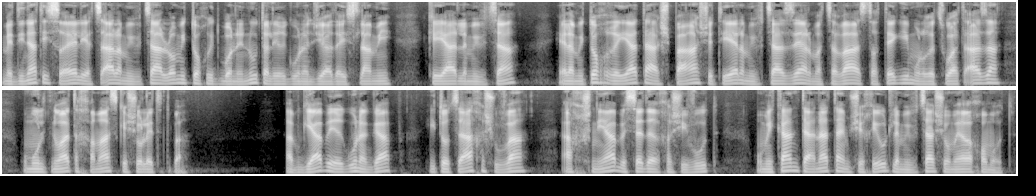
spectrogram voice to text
מדינת ישראל יצאה למבצע לא מתוך התבוננות על ארגון הג'יהאד האסלאמי כיעד למבצע, אלא מתוך ראיית ההשפעה שתהיה למבצע זה על מצבה האסטרטגי מול רצועת עזה ומול תנועת החמאס כשולטת בה. הפגיעה בארגון הגאפ היא תוצאה חשובה, אך שנייה בסדר החשיבות, ומכאן טענת ההמשכיות למבצע שומר החומות.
